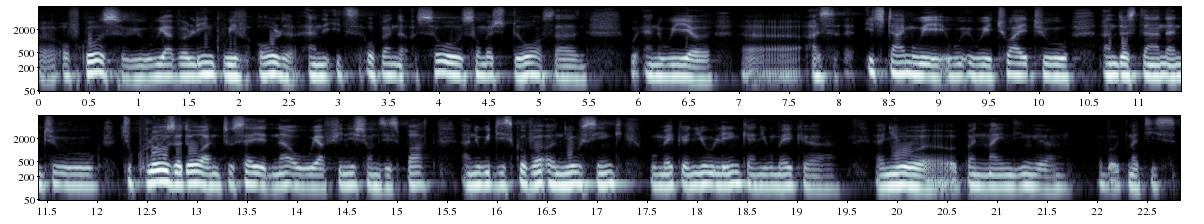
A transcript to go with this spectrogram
of course, we have a link with all, and it's opened so so much doors, and, and we, uh, uh, as each time we, we, we try to understand and to to close the door and to say now we are finished on this part, and we discover a new thing, we make a new link, and you make a, a new open minding about Matisse.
